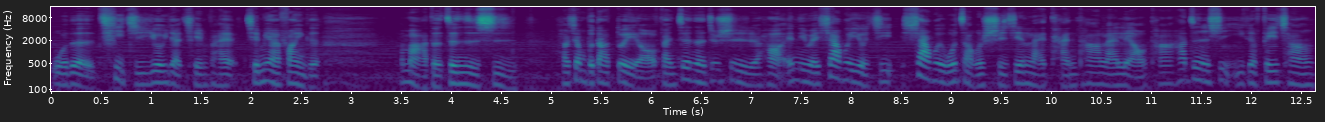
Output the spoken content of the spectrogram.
我的气质优雅，前排前面还放一个，他妈的，真的是。好像不大对哦，反正呢就是好。Anyway，下回有机，下回我找个时间来谈她，来聊她。她真的是一个非常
